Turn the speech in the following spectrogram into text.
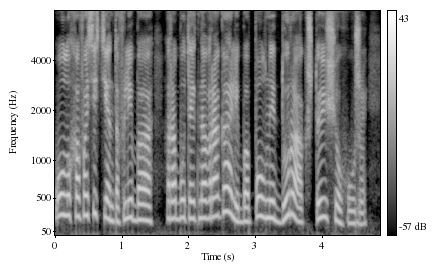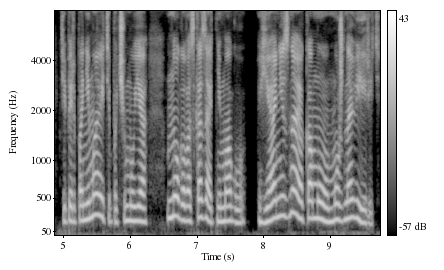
олухов-ассистентов либо работает на врага, либо полный дурак, что еще хуже. Теперь понимаете, почему я многого сказать не могу? Я не знаю, кому можно верить».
